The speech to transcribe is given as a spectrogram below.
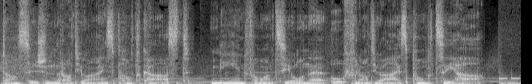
Das ist ein Radio 1 Podcast. Mehr Informationen auf radio1.ch.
